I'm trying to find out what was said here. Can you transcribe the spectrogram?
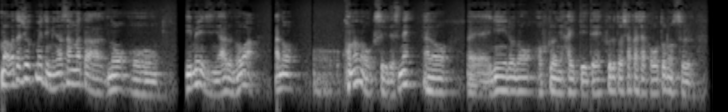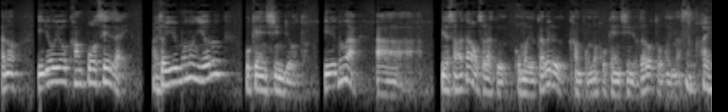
まあ、私を含めて皆さん方のおイメージにあるのはあのお粉のお薬ですね。あの、えー銀色のお袋に入っていて振るとシャカシャカ音のするあの医療用漢方製剤はい。というものによる保険診療というのが、あー皆さん方がおそらく思い浮かべる漢方の保険診療だろうと思います、はい、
